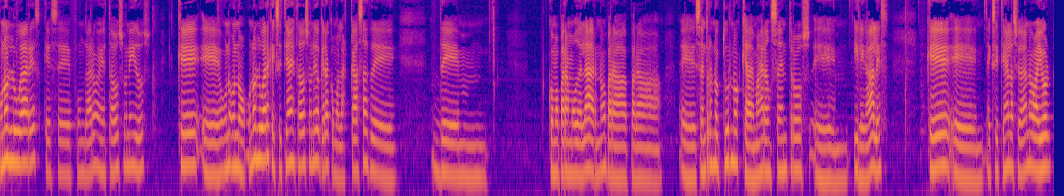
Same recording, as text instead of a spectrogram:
unos lugares que se fundaron en Estados Unidos, que eh, uno, no, unos lugares que existían en Estados Unidos que eran como las casas de, mm, como para modelar, ¿no? Para, para eh, centros nocturnos que además eran centros ilegales que eh, existían en la ciudad de Nueva York,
